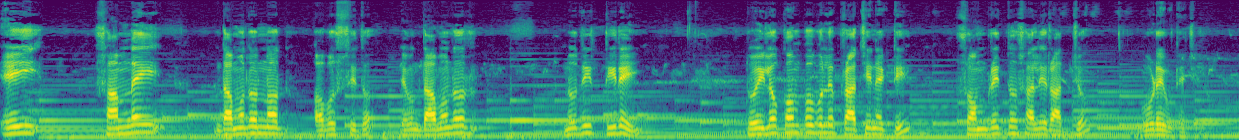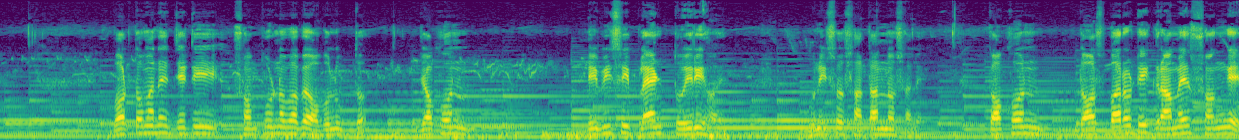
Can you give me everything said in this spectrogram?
এই সামনেই দামোদর নদ অবস্থিত এবং দামোদর নদীর তীরেই তৈলকম্প বলে প্রাচীন একটি সমৃদ্ধশালী রাজ্য গড়ে উঠেছিল। বর্তমানে যেটি সম্পূর্ণভাবে অবলুপ্ত, যখন ডিবিসি প্ল্যান্ট তৈরি হয় উনিশশো সাতান্ন সালে, তখন দশ বারোটি গ্রামের সঙ্গে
